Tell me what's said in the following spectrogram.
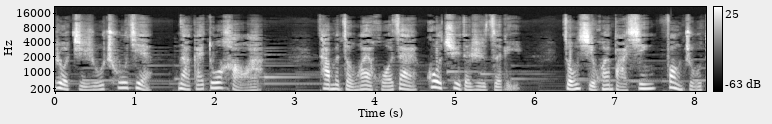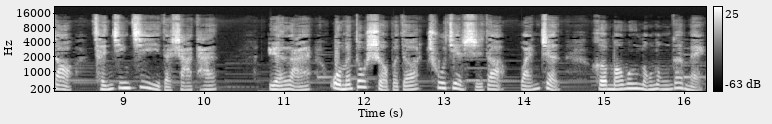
若只如初见，那该多好啊！”他们总爱活在过去的日子里，总喜欢把心放逐到曾经记忆的沙滩。原来我们都舍不得初见时的完整和朦朦胧胧的美。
